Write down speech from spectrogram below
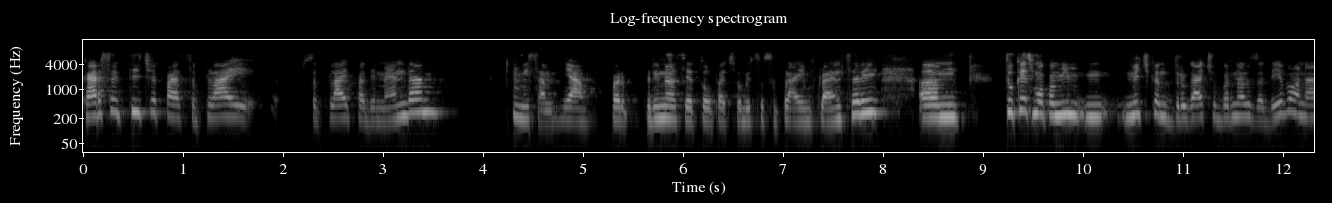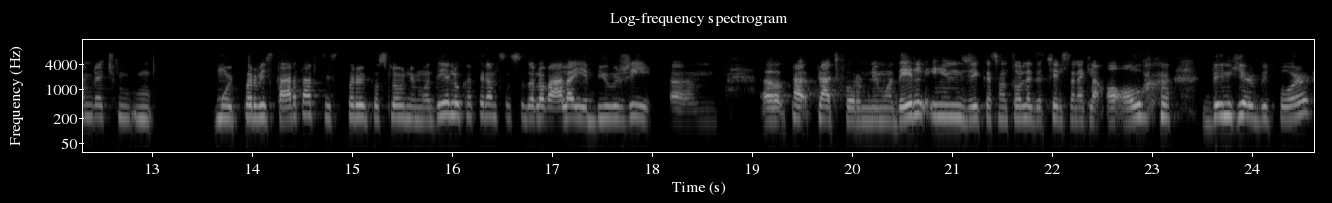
kar se tiče pa supply, supply pa demanda, mislim, ja, pr, pri nas je to pač v bistvu supply influencerji. Um, tukaj smo pa mi mečkam drugače obrnili zadevo, namreč moj prvi startup, tisti prvi poslovni model, v katerem sem sodelovala, je bil že um, uh, platformni model. In že, ko smo tole začeli, sem rekla: Oh, oh, been here before,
